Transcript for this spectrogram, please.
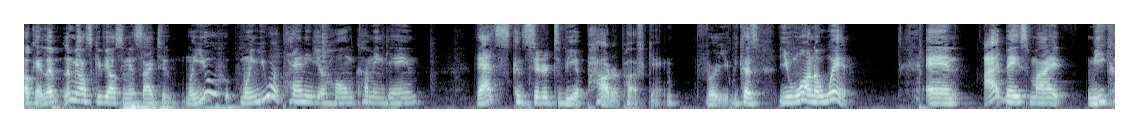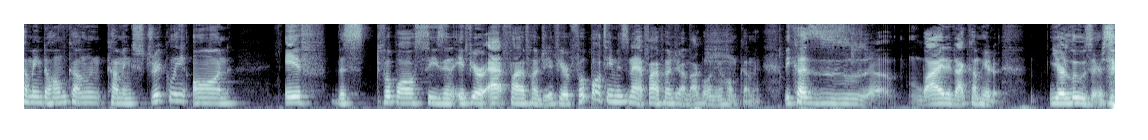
okay let, let me also give y'all some insight too when you when you are planning your homecoming game that's considered to be a powder puff game for you because you want to win and i base my me coming to homecoming coming strictly on if this football season if you're at 500 if your football team isn't at 500 i'm not going to your homecoming because uh, why did i come here to you're losers.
